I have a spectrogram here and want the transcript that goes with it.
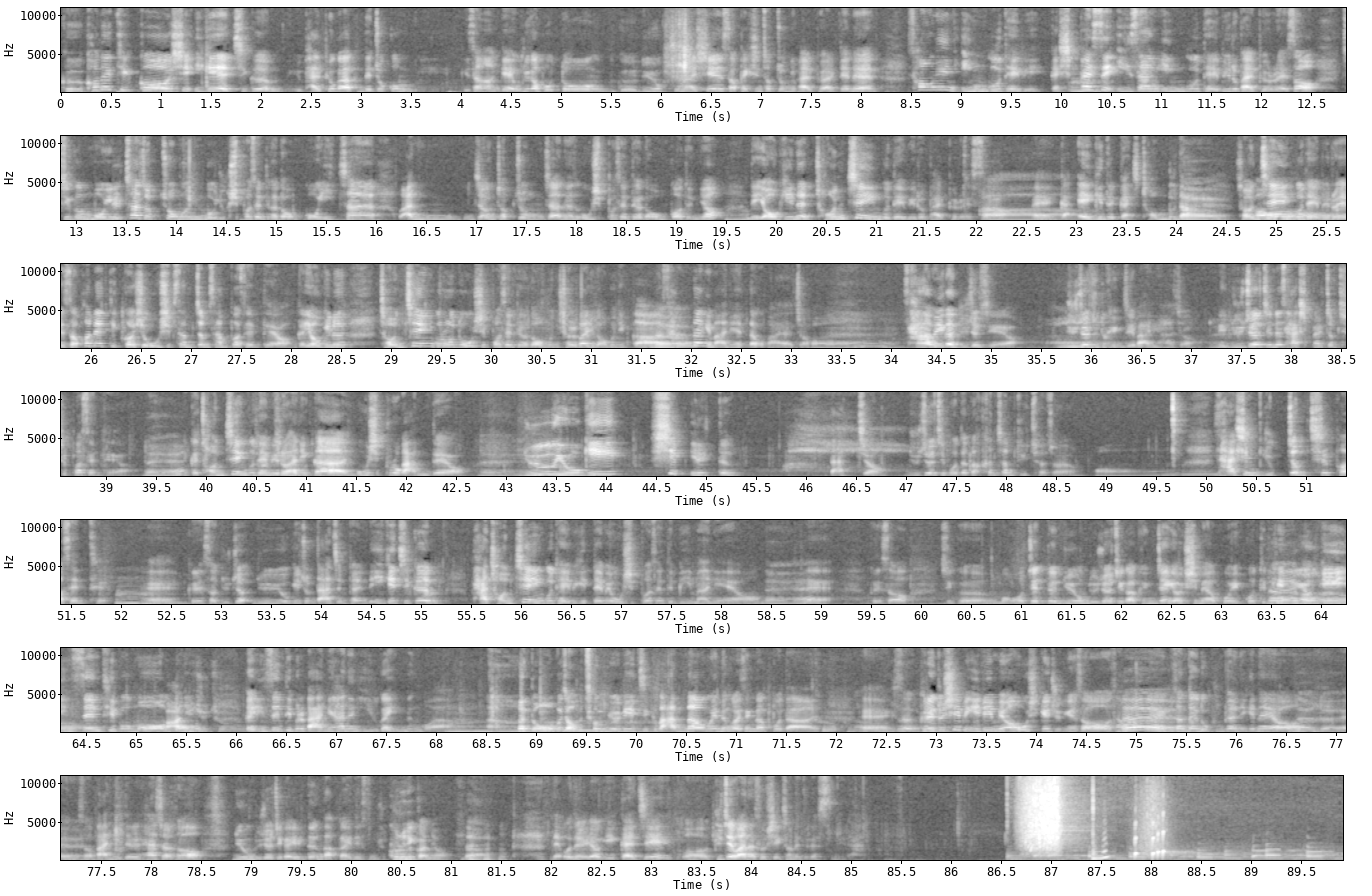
그 커네티컷이 이게 지금 발표가 근데 조금 이상한 게 우리가 보통 그 뉴욕 주나 시에서 백신 접종률 발표할 때는 성인 인구 대비, 그러니까 18세 음. 이상 인구 대비로 발표를 해서 지금 뭐 1차 접종은 뭐 60%가 넘고 2차 완전 접종자는 50%가 넘거든요. 음. 근데 여기는 전체 인구 대비로 발표를 했어요. 아. 네, 그러니까 아기들까지 전부 다. 네. 전체 어. 인구 대비로 해서 커네티컷이 53.3%예요. 그러니까 여기는 전체 인구로도 50%가 넘은 절반이 넘으니까 네. 상당히 많이 했다고 봐야죠. 어. 4위가 뉴저지예요. 어. 뉴저지도 굉장히 많이 하죠. 근데 네. 뉴저지는 48.7%예요. 네. 그러니까 전체 인구 전체 대비로 인구 하니까 대비. 50%가 안 돼요. 네. 뉴욕이 11등. 낮죠. 뉴저지보다가 한참 뒤쳐져요. 어. 46.7%. 음. 예, 그래서 뉴저, 뉴욕이 좀 낮은 편인데 이게 지금 다 전체 인구 대비기 때문에 50% 미만이에요. 네. 예, 그래서 지금 뭐 어쨌든 뉴욕, 뉴저지가 굉장히 열심히 하고 있고 특히 네, 뉴욕이 맞아요. 인센티브 뭐 많이 너무, 주죠. 그러니까 인센티브를 많이 하는 이유가 있는 거야. 음. 너무 접종률이 지금 안 나오고 있는 거야 생각보다. 그렇구나. 예, 그래서 네. 그래도 11이면 50개 중에서 상, 네. 예, 상당히 높은 편이긴 해요. 네, 네. 예, 그래서 많이들 하셔서 뉴욕, 뉴저지가 1등 가까이 됐으면 좋겠어요. 그러니까요. 네. 네, 오늘 여기까지 어, 규제 완화 소식 전해드렸습니다.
